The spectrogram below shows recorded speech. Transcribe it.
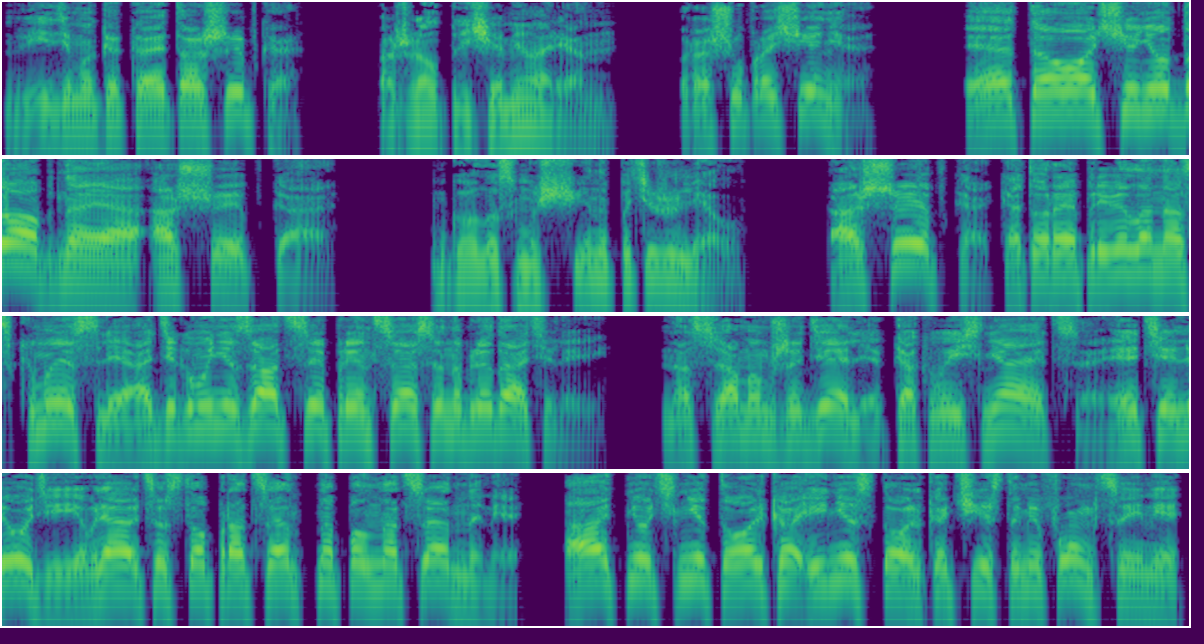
Видимо, какая-то ошибка», — пожал плечами Ариан. «Прошу прощения. Это очень удобная ошибка». Голос мужчины потяжелел. Ошибка, которая привела нас к мысли о дегуманизации принцессы-наблюдателей. На самом же деле, как выясняется, эти люди являются стопроцентно полноценными, а отнюдь не только и не столько чистыми функциями,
